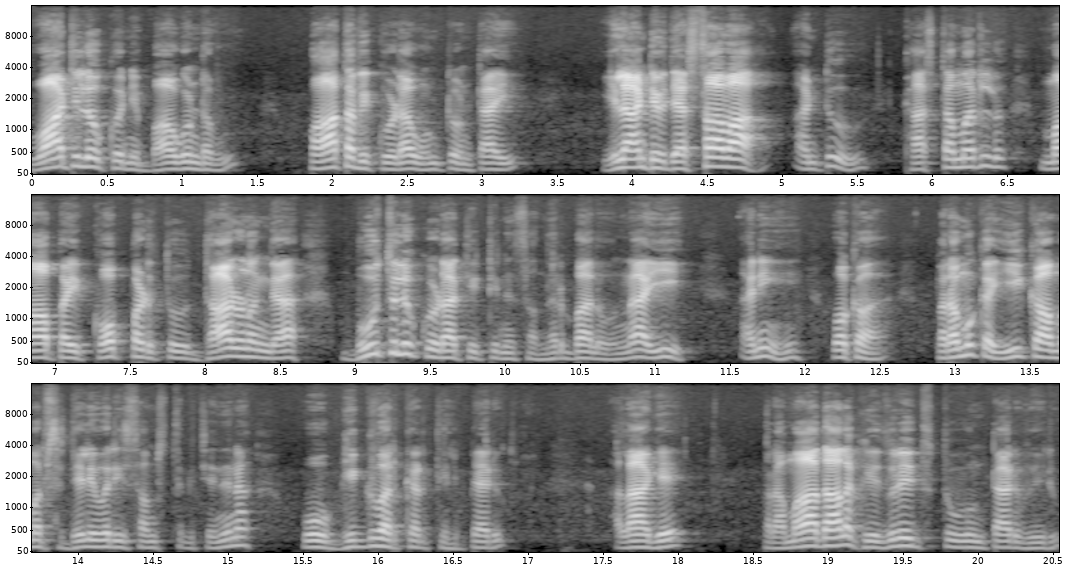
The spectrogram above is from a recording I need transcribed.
వాటిలో కొన్ని బాగుండవు పాతవి కూడా ఉంటుంటాయి. ఇలాంటివి తెస్తావా? అంటూ కస్టమర్లు మాపై కోప్పడుతూ దారుణంగా బూతులు కూడా తిట్టిన సందర్భాలు ఉన్నాయి అని ఒక ప్రముఖ ఈ కామర్స్ డెలివరీ సంస్థకు చెందిన ఓ గిగ్ వర్కర్ తెలిపారు. అలాగే ప్రమాదాలకు ఎదురెదుతూ ఉంటారు వీరు.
